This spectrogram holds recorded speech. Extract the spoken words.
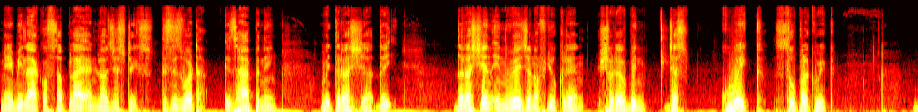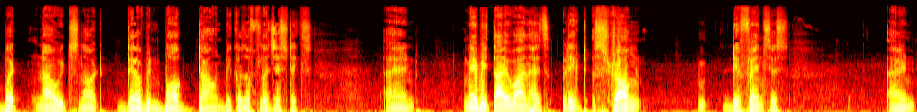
Maybe lack of supply and logistics. This is what is happening with Russia. The the Russian invasion of Ukraine should have been just quick, super quick. But now it's not. They have been bogged down because of logistics. And maybe Taiwan has rigged strong defenses and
